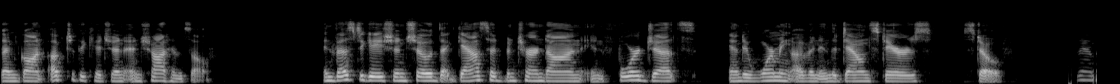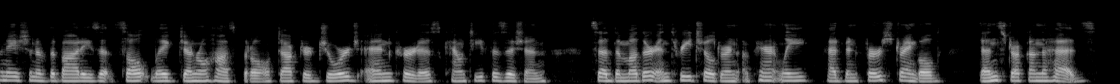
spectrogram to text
then gone up to the kitchen and shot himself. Investigation showed that gas had been turned on in four jets and a warming oven in the downstairs stove. Examination of the bodies at Salt Lake General Hospital, Dr. George N. Curtis, county physician, said the mother and three children apparently had been first strangled, then struck on the heads.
